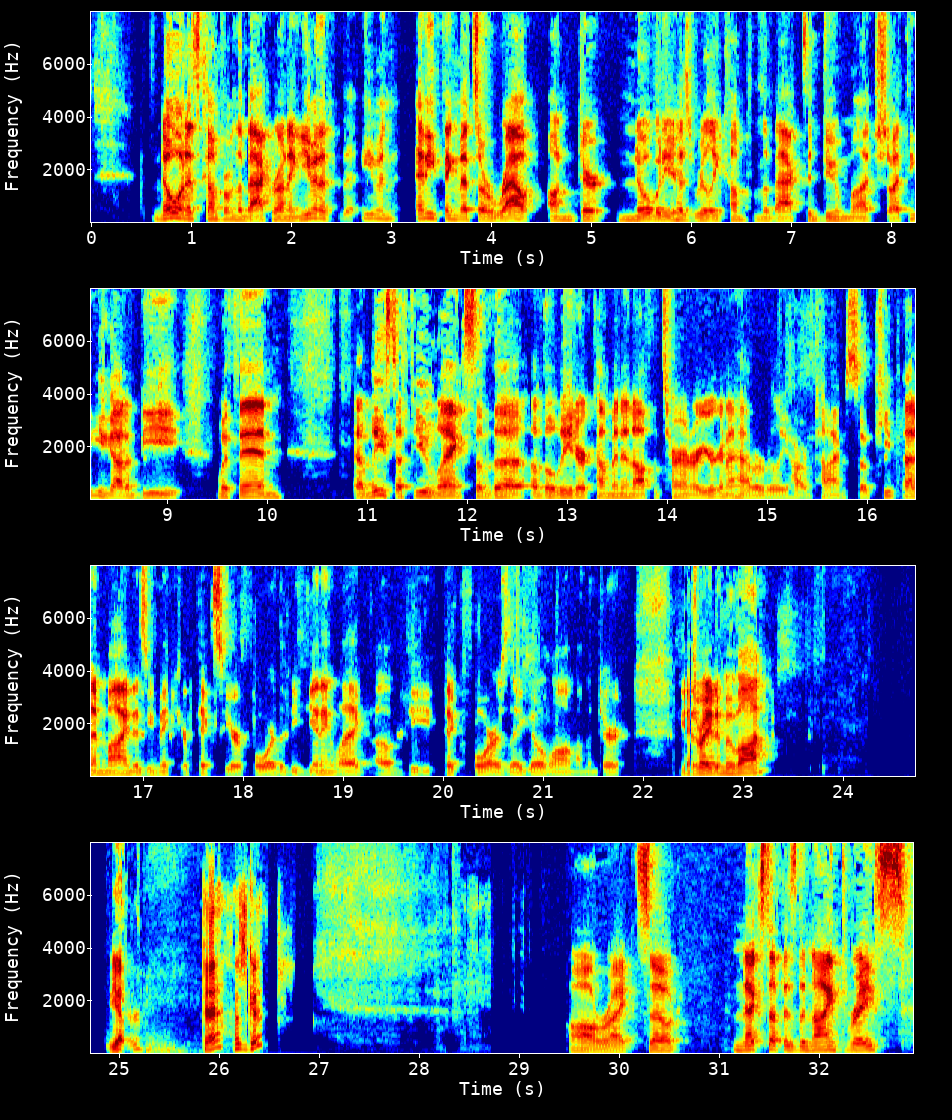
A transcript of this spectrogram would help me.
no one has come from the back running. Even if even anything that's a route on dirt, nobody has really come from the back to do much. So I think you got to be within at least a few lengths of the of the leader coming in off the turn, or you're going to have a really hard time. So keep that in mind as you make your picks here for the beginning leg of the pick four as they go along on the dirt. You guys ready to move on? Yep. Yeah, that's good. All right. So next up is the ninth race.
